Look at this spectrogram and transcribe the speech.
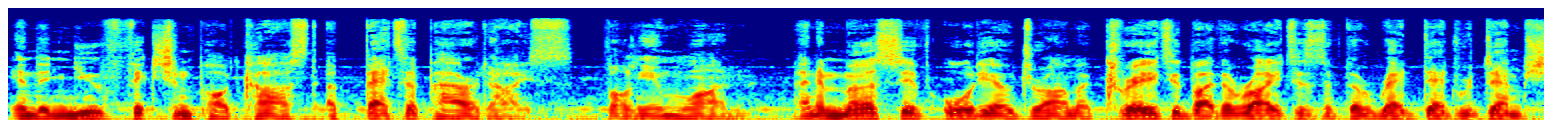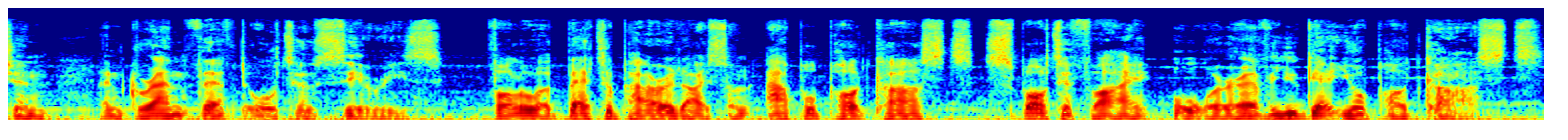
in the new fiction podcast A Better Paradise, Volume 1, an immersive audio drama created by the writers of the Red Dead Redemption and Grand Theft Auto series. Follow A Better Paradise on Apple Podcasts, Spotify, or wherever you get your podcasts.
